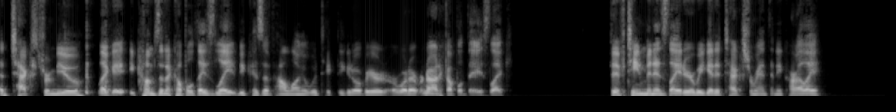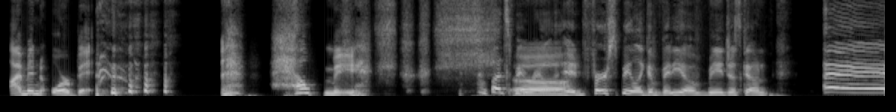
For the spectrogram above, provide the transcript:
a text from you. Like it, it comes in a couple days late because of how long it would take to get over here or whatever. Not a couple days, like 15 minutes later, we get a text from Anthony Carley. I'm in orbit. Help me. Let's be Uh. real. It'd first be like a video of me just going, hey,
